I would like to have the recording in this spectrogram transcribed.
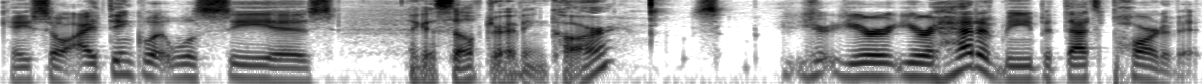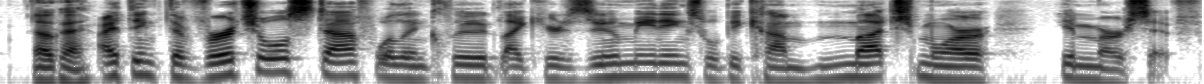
Okay, so I think what we'll see is Like a self-driving car? You're you're, you're ahead of me, but that's part of it. Okay. I think the virtual stuff will include like your Zoom meetings will become much more immersive,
